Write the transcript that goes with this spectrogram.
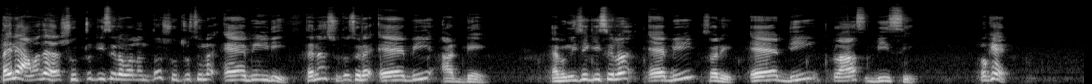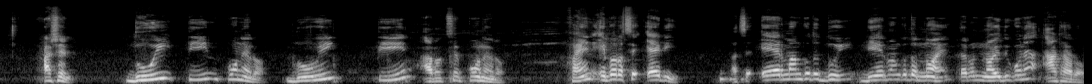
তাইলে আমাদের সূত্র কি ছিল বলেন তো? সূত্র ছিল এ বি ডি তাই না? সূত্র ছিল এ বি আর ডে এবং নিচে কি ছিল? A B sorry A D plus B C okay আসেন। দুই, তিন, পনেরো। দুই, তিন আর হচ্ছে পনেরো। ফাইন এবার হচ্ছে এডি আচ্ছা এ এর মান কত দুই ডি এর মান কত নয়, তার মানে নয় দুগুণে আঠারো,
